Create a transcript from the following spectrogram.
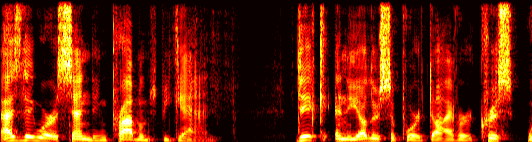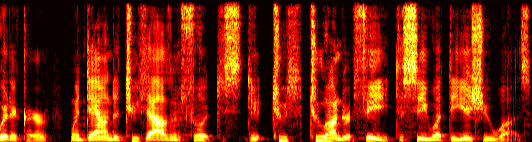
As they were ascending, problems began. Dick and the other support diver, Chris Whitaker, went down to 2,000 foot to 200 feet to see what the issue was.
